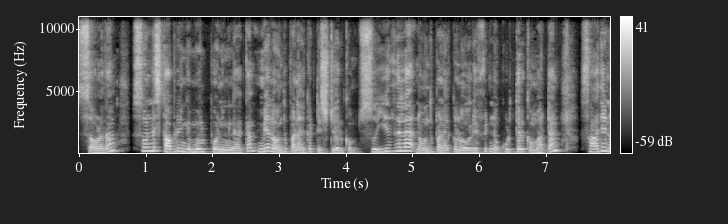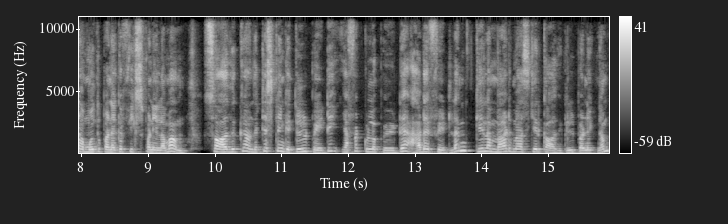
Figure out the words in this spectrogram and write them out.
ஸோ அவ்வளோதான் ஸோ நெக்ஸ்ட் அப்படி இங்கே மூவ் போனீங்கனாக்கா மேலே வந்து பண்ணாக்க டெஸ்ட்டு இருக்கும். ஸோ இதில் நான் வந்து பண்ணாக்க நான் ஒரு எஃபெக்ட் நான் கொடுத்துருக்க மாட்டேன். ஸோ அதே நம்ம வந்து பண்ணாக்க ஃபிக்ஸ் பண்ணிடலாமா? ஸோ அதுக்கு அந்த டெஸ்ட் இங்கே கிளிக் போயிட்டு எஃபெக்ட்குள்ளே போயிட்டு ஆட் எஃபிட்டில் கீழே மேட் மாஸ்க் இருக்கா அது கில் பண்ணிக்கணும்.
